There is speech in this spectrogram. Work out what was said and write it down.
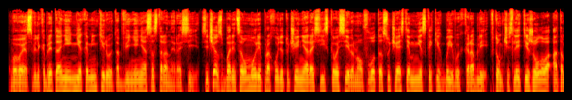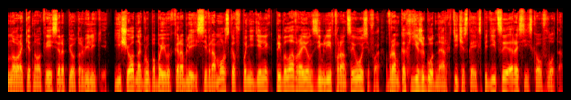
ВВС Великобритании не комментирует обвинения со стороны России. Сейчас в Баренцевом море проходят учения российского Северного флота с участием нескольких боевых кораблей, в том числе тяжелого атомного ракетного крейсера «Петр Великий». Еще одна группа боевых кораблей из Североморска в понедельник прибыла в район земли Франца Иосифа в рамках ежегодной арктической экспедиции российского флота.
